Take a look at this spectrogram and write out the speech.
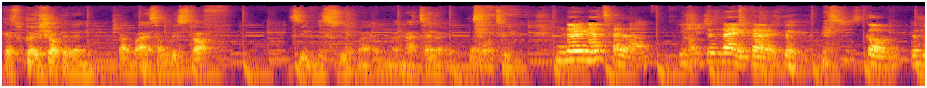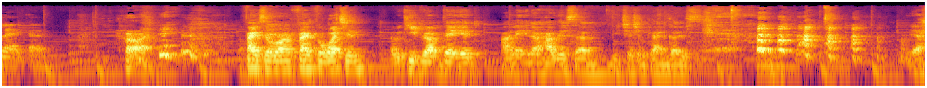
guess go shopping and try buy some of this stuff. See if we can slip a, a Nutella or two. No Nutella. You should just let it go. It's just gone. Just let it go. All right. Thanks everyone. Thanks for watching. And we'll keep you updated. I'll let you know how this um, nutrition plan goes. yeah.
